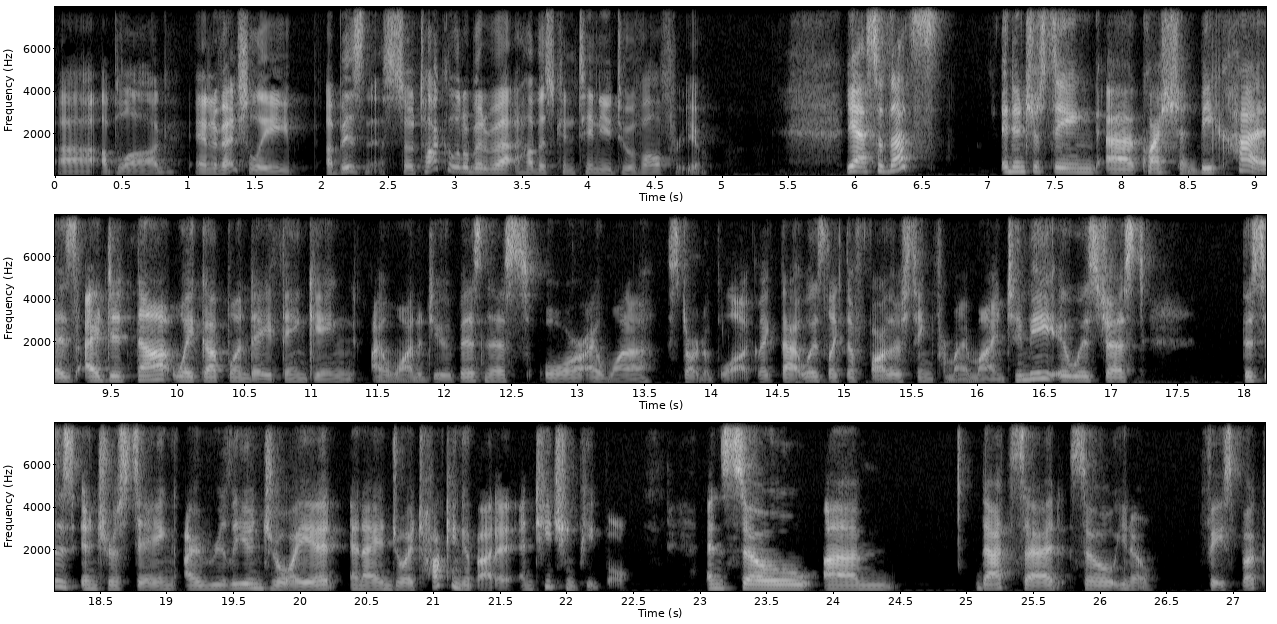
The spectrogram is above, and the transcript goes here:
uh, a blog and eventually a business. So, talk a little bit about how this continued to evolve for you. Yeah, so that's an interesting uh, question because I did not wake up one day thinking I want to do a business or I want to start a blog. Like that was like the farthest thing from my mind. To me, it was just this is interesting. I really enjoy it and I enjoy talking about it and teaching people. And so, um, that said, so you know, Facebook.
